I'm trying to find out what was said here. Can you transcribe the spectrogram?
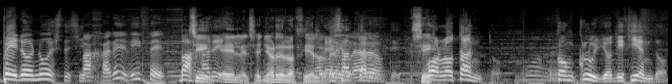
pero no excesiva. Bajaré, dice. Sí, Bajaré. él, el señor de los cielos. Exactamente. Sí. Por lo tanto, concluyo diciendo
